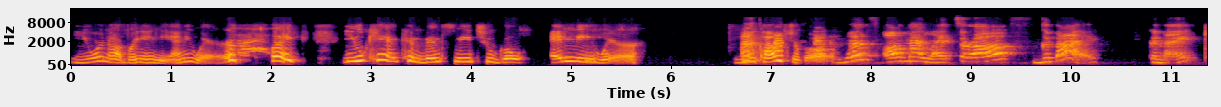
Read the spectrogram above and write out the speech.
you are not bringing me anywhere. like you can't convince me to go anywhere. I'm. Once all my lights are off, goodbye. Good night.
